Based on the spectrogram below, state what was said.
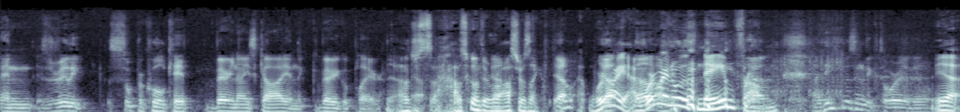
and he's really super cool kid, very nice guy, and a very good player. I was just I was going through Yeah. rosters like Yeah. where do I No. where do I know this name Yeah. from? I think he was in Victoriaville. Yeah,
